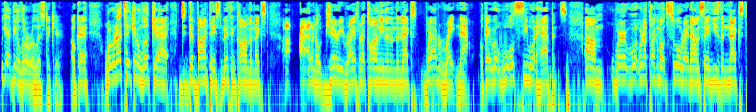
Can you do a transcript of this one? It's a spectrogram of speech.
we got to be a little realistic here, okay? We're, we're not taking a look at D- DeVonta Smith and calling him the next, uh, I don't know, Jerry Rice. We're not calling him even the next whatever right now, okay? We'll, we'll see what happens. Um, we're we're not talking about Sewell right now and saying he's the next,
